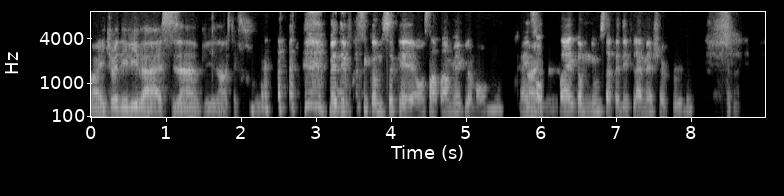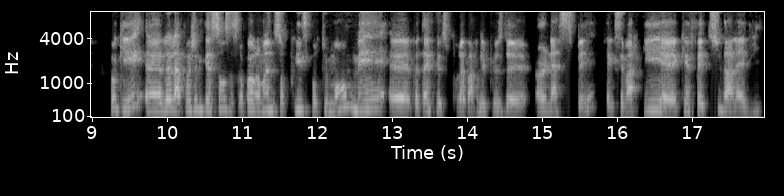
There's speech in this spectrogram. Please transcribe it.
Ouais. écrire des livres à 6 ans, puis non, c'était fou. mais des fois, c'est comme ça qu'on s'entend mieux avec le monde. Quand ils sont pareils comme nous, ça fait des flamèches un peu. Là. OK. Euh, là, la prochaine question, ce ne sera pas vraiment une surprise pour tout le monde, mais euh, peut-être que tu pourrais parler plus d'un aspect. Fait que c'est marqué euh, Que fais-tu dans la vie?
